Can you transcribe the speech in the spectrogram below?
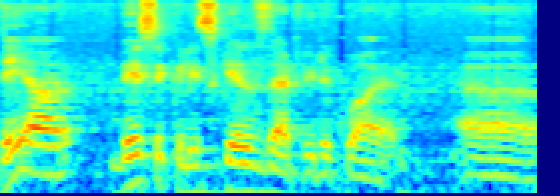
they are basically skills that we require uh,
